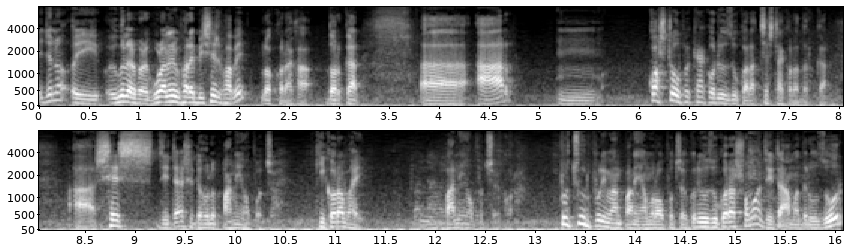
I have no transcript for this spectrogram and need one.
এই জন্য ওই, ওইগুলোর পরে গোড়ালির পরে বিশেষভাবে লক্ষ্য রাখা দরকার। আর কষ্ট উপেক্ষা করে উজু করার চেষ্টা করা দরকার। আর শেষ যেটা, সেটা হলো পানি অপচয়। কি করা ভাই? পানি অপচয় করা। প্রচুর পরিমাণ পানি আমরা অপচয় করি উজু করার সময়, যেটা আমাদের উজুর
